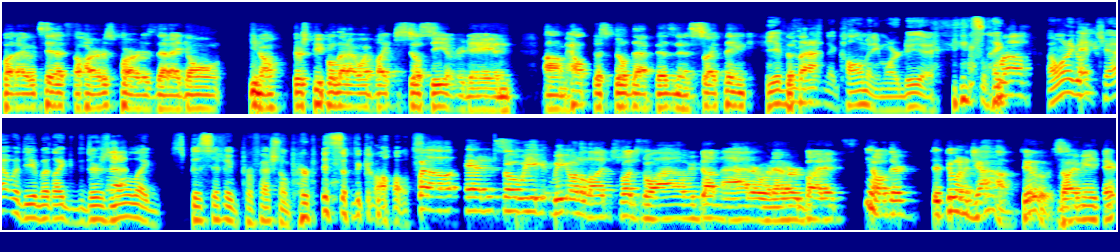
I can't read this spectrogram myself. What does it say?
but I would say that's the hardest part is that I don't, you know, there's people that I would like to still see every day and um, help us build that business. So I think, You have The no fact- reason to call them anymore, do you? It's like well, I want to go And- chat with you, but like, there's Yeah. no like specific professional purpose of the call. Well, and so we we go to lunch once in a while. We've done that or whatever, but it's you know they're they're doing a job too. So I mean they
